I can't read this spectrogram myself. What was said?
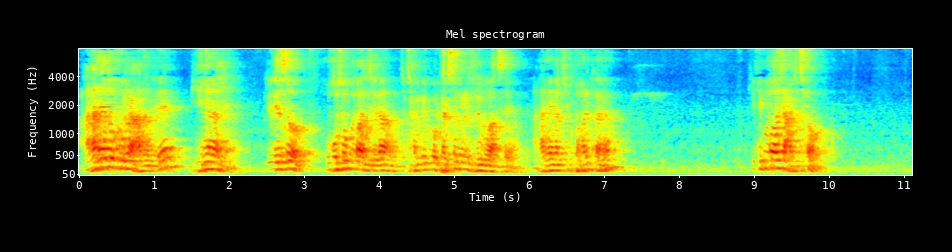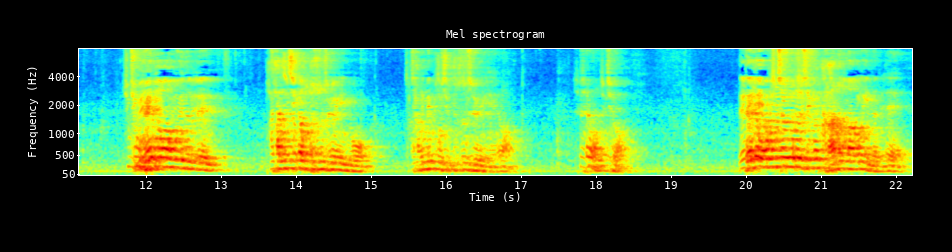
아내도 그걸 아는데 미안해. 그래서 보석 반지랑 장미꽃 백송이를 들고 왔어요. 아내가 기뻐할까요? 기뻐하지 않죠. 지금 외도하고 있는데 반지가 무슨 소용이고 장미꽃이 무슨 소용이에요? 소용없죠. 내가 영적으로 지금 가늠하고 있는데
